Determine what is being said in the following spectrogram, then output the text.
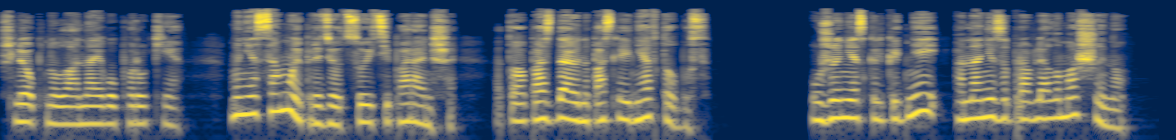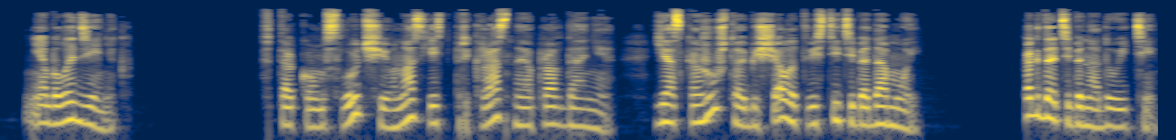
Шлепнула она его по руке. «Мне самой придется уйти пораньше, а то опоздаю на последний автобус». Уже несколько дней она не заправляла машину, не было денег. «В таком случае у нас есть прекрасное оправдание. Я скажу, что обещал отвезти тебя домой. Когда тебе надо уйти?»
